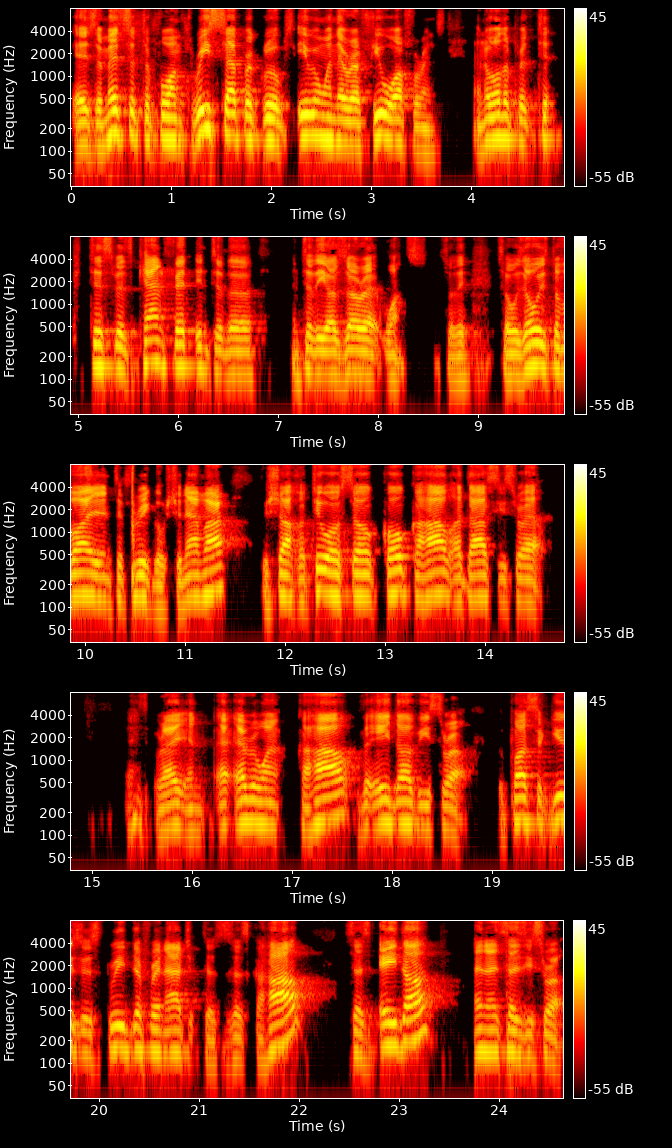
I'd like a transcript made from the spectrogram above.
It's a mitzvah to form three separate groups, even when there are a few offerings, and all the parti- participants can fit into the into the azara at once. So they so it was always divided into three groups. Shenamar, v'shachatu also kol kahal adas Yisrael, right? And everyone kahal ve'eda Yisrael. The pasuk uses three different adjectives. It says kahal, it says eda, and then it says Yisrael.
